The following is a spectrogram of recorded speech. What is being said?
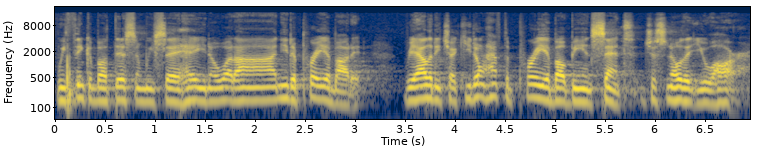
We think about this and we say, hey, you know what? I need to pray about it. Reality check. You don't have to pray about being sent, just know that you are.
